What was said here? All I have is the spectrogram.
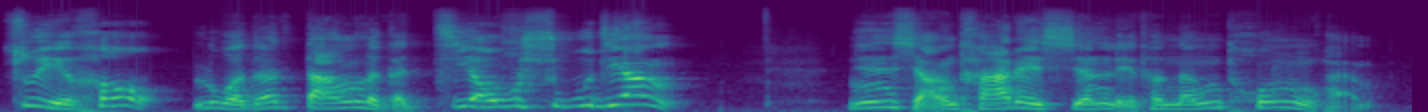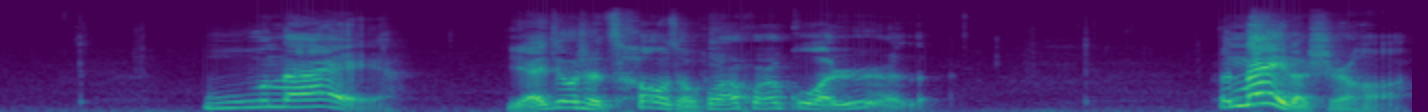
最后落得当了个教书匠。您想他这心里头能痛快吗？无奈呀，也就是凑凑合合过日子。说那个时候啊，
